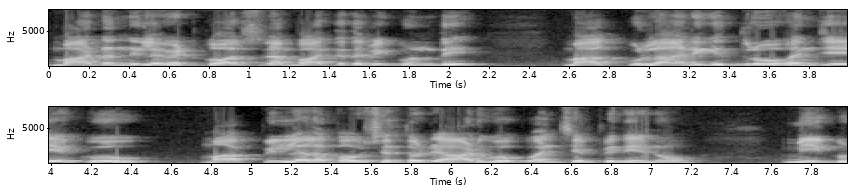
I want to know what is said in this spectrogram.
మాట నిలబెట్టుకోవాల్సిన బాధ్యత మీకు ఉంది మా కులానికి ద్రోహం చేయకు. మా పిల్లల భవిష్యత్తు ఆడుకోకు అని చెప్పి నేను మీకు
